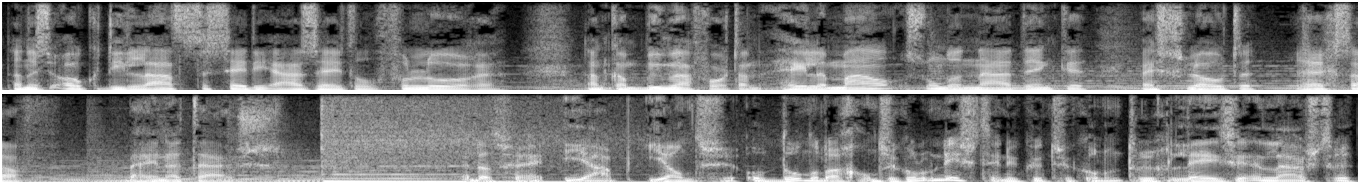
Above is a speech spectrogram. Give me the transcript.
dan is ook die laatste CDA-zetel verloren. Dan kan Buma voortaan helemaal zonder nadenken bij Sloten rechtsaf. Bijna thuis. En dat zei Jaap Jansen. Op donderdag onze columnist. En u kunt zijn column teruglezen en luisteren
